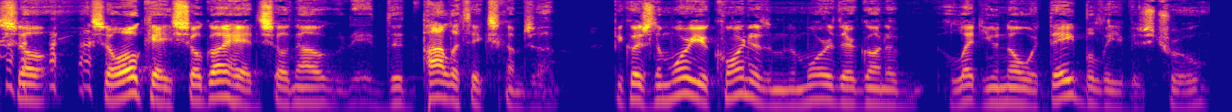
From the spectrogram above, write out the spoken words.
So, so okay. So go ahead. So now the, the politics comes up because the more you corner them, the more they're going to let you know what they believe is true,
